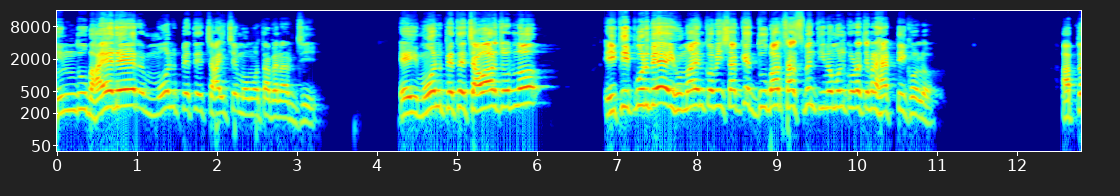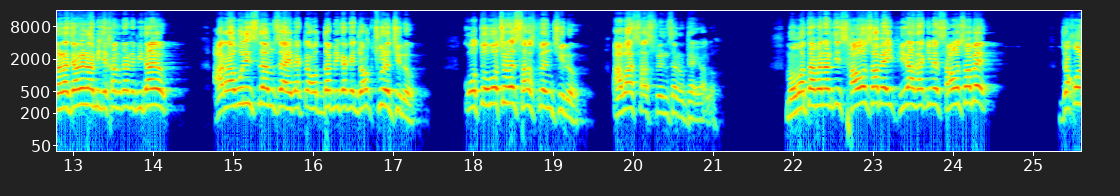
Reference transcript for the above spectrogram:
হিন্দু ভাইদের মন পেতে চাইছে মমতা ব্যানার্জি। এই মন পেতে চাওয়ার জন্য ইতিপূর্বে এই হুমায়ুন কবির সাহেবকে দুবার সাসপেন্ড তৃণমূল করেছে, এবার হ্যাট্রিক হলো। আপনারা জানেন আমি যেখানকার বিধায়ক, আরাবুল ইসলাম সাহেব একটা অধ্যাপিকাকে জগ ছুঁড়েছিল, কত বছরের সাসপেন্ড ছিল, আবার সাসপেনশন উঠে গেল। মমতা ব্যানার্জি সাহস হবে, এই ফিরাদ হাকিমের সাহস হবে। যখন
